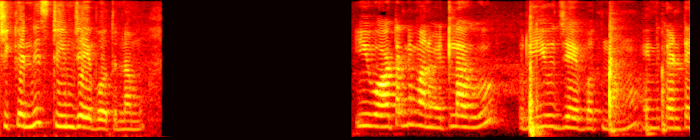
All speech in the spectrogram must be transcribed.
చికెన్ని స్టీమ్ చేయబోతున్నాము. ఈ వాటర్ని మనం ఎట్లాగూ రీయూజ్ చేయబోతున్నాము. ఎందుకంటే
